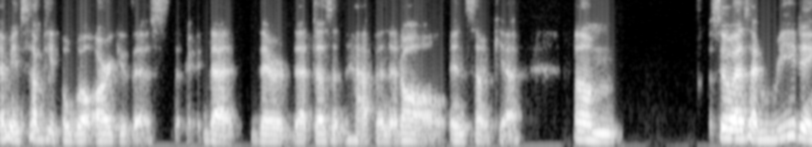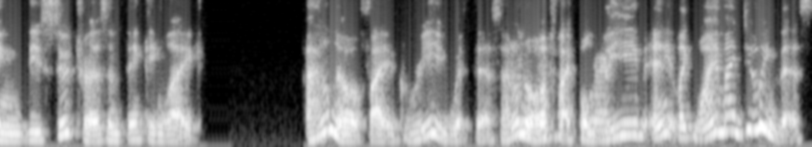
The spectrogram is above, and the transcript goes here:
I mean, some people will argue this that there that doesn't happen at all in Sankhya. Um, so as I'm reading these sutras and thinking like, I don't know if I agree with this. I don't know if I believe right. any like why am I doing this?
